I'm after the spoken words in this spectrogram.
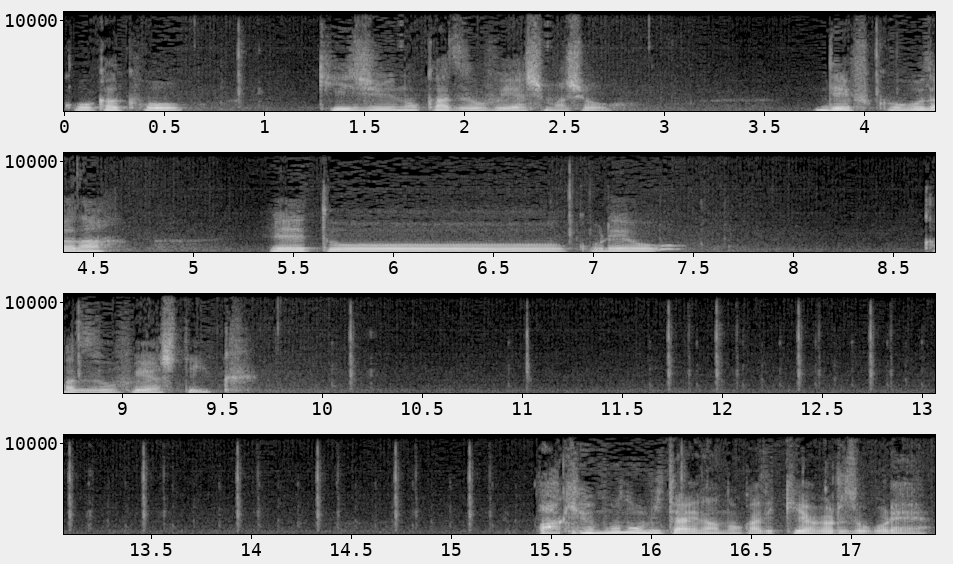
広角法、基準の数を増やしましょう。で、複法だな。えっ、ー、と、これを、数を増やしていく。化け物みたいなのが出来上がるぞ、これ。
